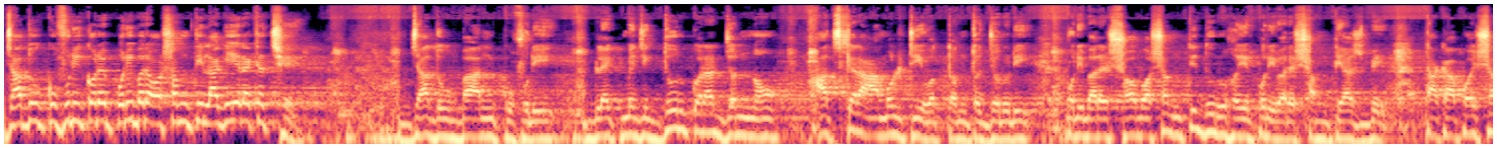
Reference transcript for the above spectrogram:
জাদু কুফুরি করে পরিবারে অশান্তি লাগিয়ে রেখেছে। জাদু বান কুফুরি ব্ল্যাক ম্যাজিক দূর করার জন্য আজকের আমলটি অত্যন্ত জরুরি পরিবারের সব অশান্তি দূর হয়ে পরিবারের শান্তি আসবে টাকা পয়সা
